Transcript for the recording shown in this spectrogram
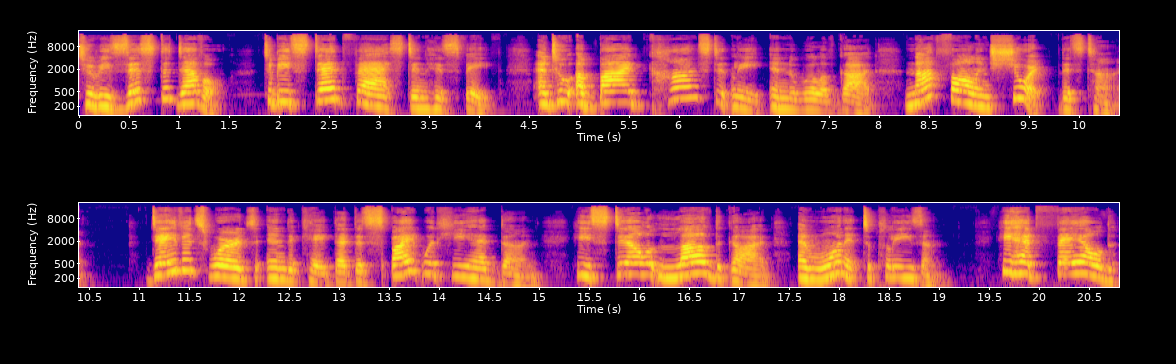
to resist the devil, to be steadfast in his faith, and to abide constantly in the will of God, not falling short this time. David's words indicate that despite what he had done, he still loved God and wanted to please him. He had failed,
